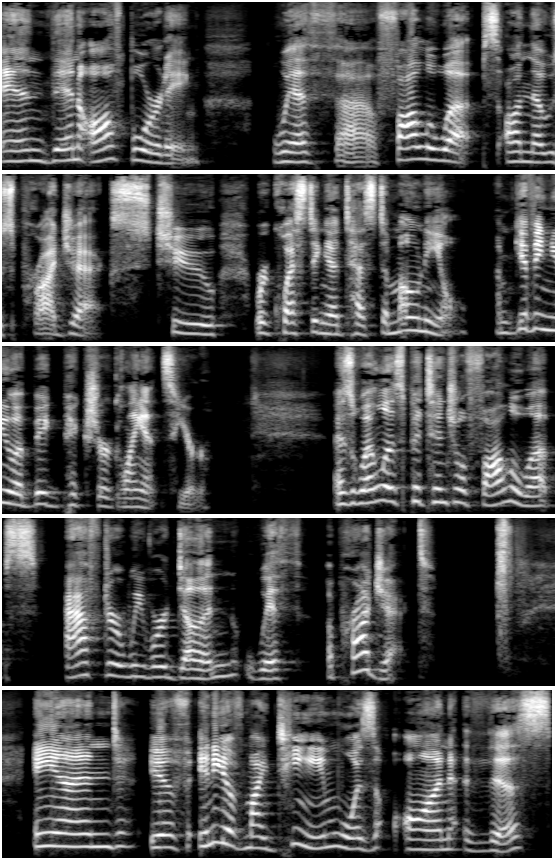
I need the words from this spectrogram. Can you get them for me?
and then offboarding with uh, follow ups on those projects to requesting a testimonial. I'm giving you a big picture glance here, as well as potential follow ups after we were done with a project. And if any of my team was on this,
